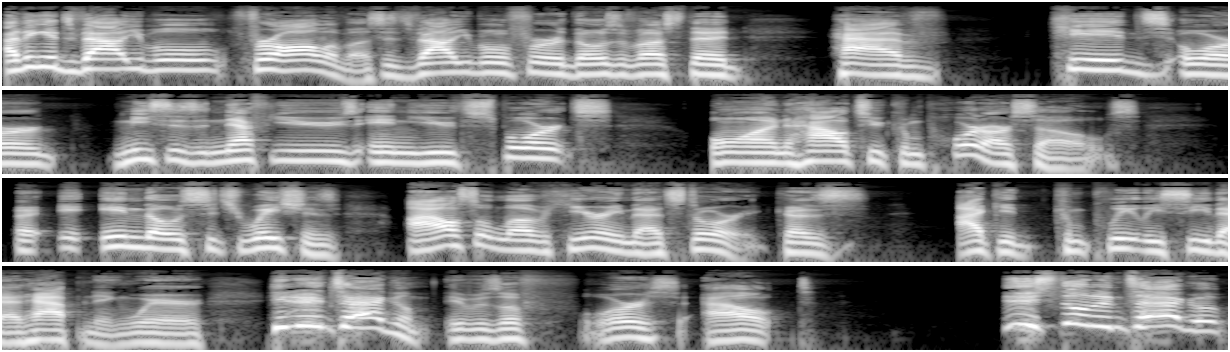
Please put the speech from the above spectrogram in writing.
I think it's valuable for all of us. It's valuable for those of us that have kids or nieces and nephews in youth sports on how to comport ourselves uh, in those situations. I also love hearing that story because I could completely see that happening where he didn't tag him. It was a force out. He still didn't tag him.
